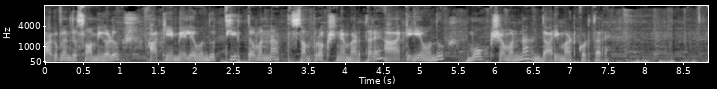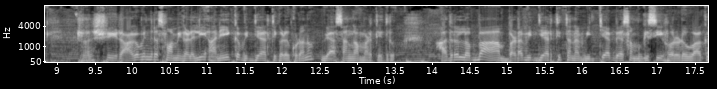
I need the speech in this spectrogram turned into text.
ರಾಘವೇಂದ್ರ ಸ್ವಾಮಿಗಳು ಆಕೆಯ ಮೇಲೆ ಒಂದು ತೀರ್ಥವನ್ನು ಸಂಪ್ರೋಕ್ಷಣೆ ಮಾಡ್ತಾರೆ. ಆಕೆಗೆ ಒಂದು ಮೋಕ್ಷವನ್ನು ದಾರಿ ಮಾಡಿಕೊಡ್ತಾರೆ. ಶ್ರೀ ರಾಘವೇಂದ್ರ ಸ್ವಾಮಿಗಳಲ್ಲಿ ಅನೇಕ ವಿದ್ಯಾರ್ಥಿಗಳು ಕೂಡ ವ್ಯಾಸಂಗ ಮಾಡ್ತಿದ್ರು. ಅದರಲ್ಲೊಬ್ಬ ಬಡ ವಿದ್ಯಾರ್ಥಿ ತನ್ನ ವಿದ್ಯಾಭ್ಯಾಸ ಮುಗಿಸಿ ಹೊರಡುವಾಗ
